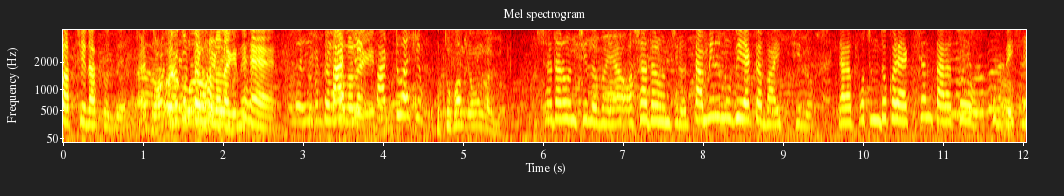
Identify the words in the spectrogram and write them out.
পাচ্ছি না খুঁজে। ওরকমটা ভালো লাগে না হ্যাঁ। ওরকমটা ভালো লাগে পার্ট টু আসলে তুফান কেমন লাগল? অসাধারণ ছিল ভাইয়া অসাধারণ ছিল। তামিল মুভির একটা ভাইব ছিল। যারা পছন্দ করে অ্যাকশন তারা তো খুব বেশি।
